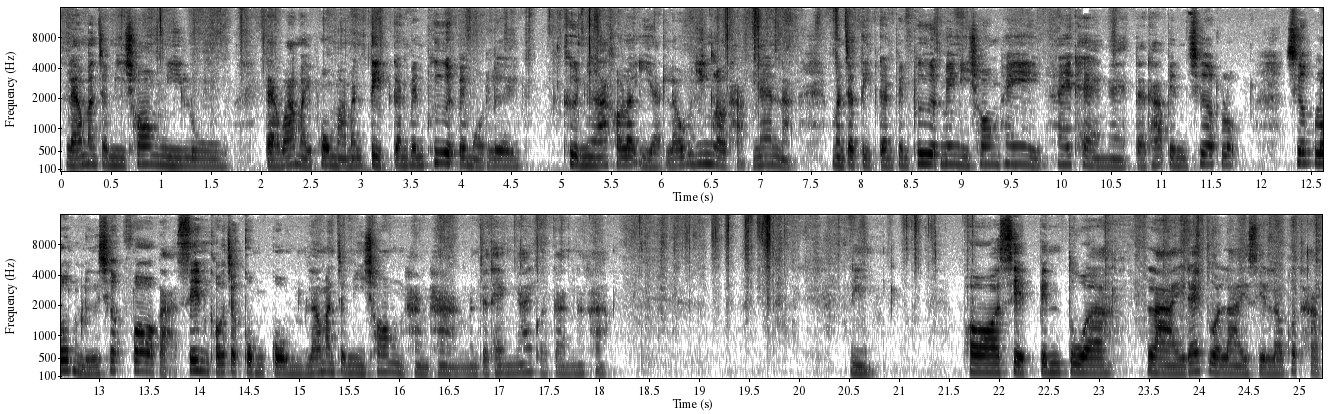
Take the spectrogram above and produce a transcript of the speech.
แล้วมันจะมีช่องมีรู แต่ว่าไหมพรมอะมันติดกันเป็นพืชไปหมดเลย คือเนื้อเขาละเอียดแล้วยิ่งเราถักแน่นอะมันจะติดกันเป็นพืชไม่มีช่องให้ให้แทงไง แต่ถ้าเป็นเชือกเชือกล่มหรือเชือกฟอกอะเส้นเขาจะกลมๆแล้วมันจะมีช่องห่างๆมันจะแทงง่ายกว่ากันนะคะ นี่ พอเสร็จเป็นตัว ลายได้ตัวลายเสร็จแล้วก็ถัก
